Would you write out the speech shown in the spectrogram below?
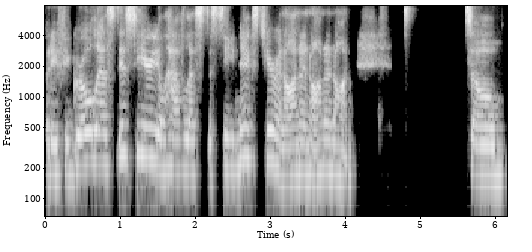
But if you grow less this year, you'll have less to seed next year, and on and on and on. So,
